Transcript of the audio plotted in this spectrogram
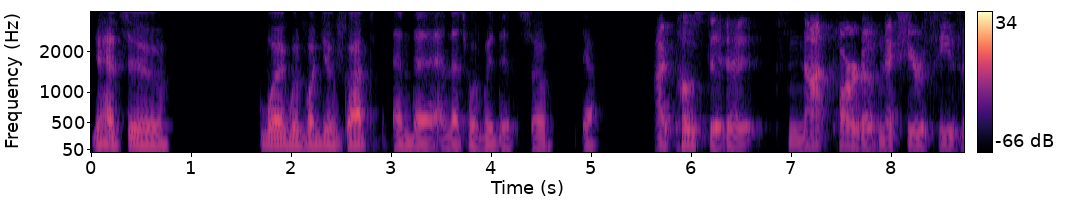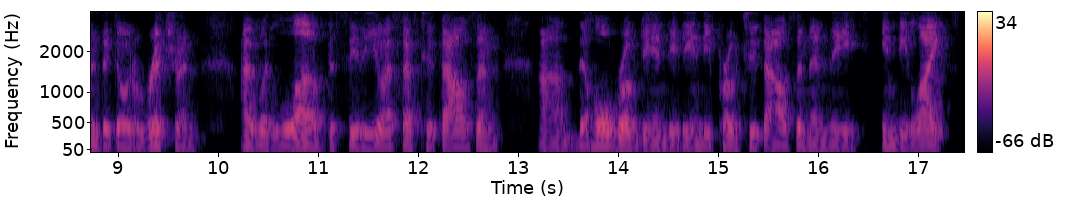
you have to work with what you've got, and uh, and that's what we did. So. I posted it's not part of next year's season to go to Richmond. I would love to see the USF 2000, um, the whole road to Indy, the Indy Pro 2000, and the Indy Lights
